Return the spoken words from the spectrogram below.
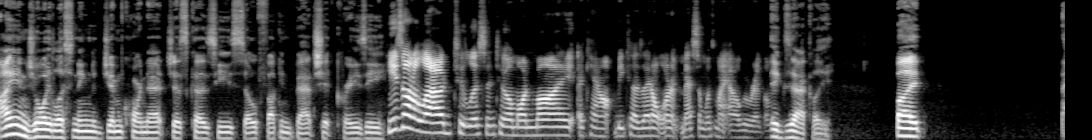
I enjoy listening to Jim Cornette just because he's so fucking batshit crazy. He's not allowed to listen to him on my account because I don't want it messing with my algorithm. Exactly. But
